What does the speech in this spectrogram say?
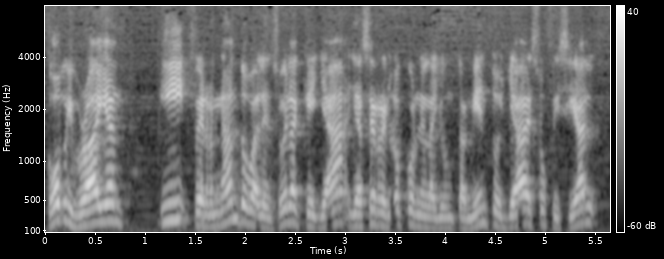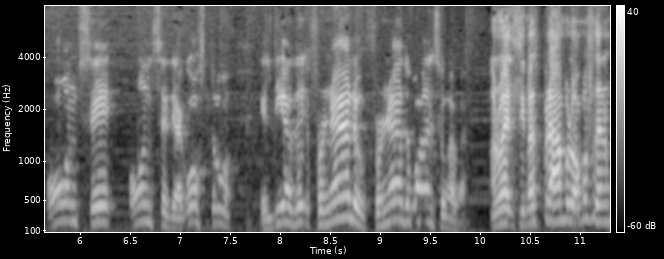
Kobe Bryant y Fernando Valenzuela, que ya, ya se arregló con el ayuntamiento, ya es oficial, 11, 11 de agosto el día de Fernando, Fernando Valenzuela. Manuel, sin más preámbulo, vamos a tener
